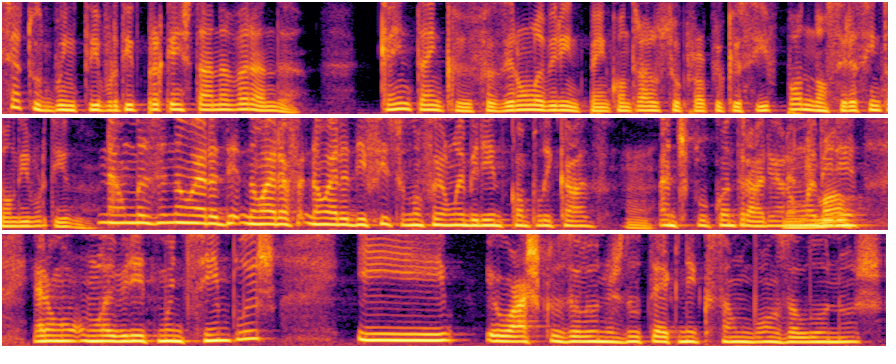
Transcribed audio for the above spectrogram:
Isso é tudo muito divertido para quem está na varanda. Quem tem que fazer um labirinto para encontrar o seu próprio cacifo pode não ser assim tão divertido. Não, mas não era, não era, não era difícil, não foi um labirinto complicado. Hum. Antes, pelo contrário, era um labirinto, era um, um labirinto muito simples e eu acho que os alunos do técnico são bons alunos.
